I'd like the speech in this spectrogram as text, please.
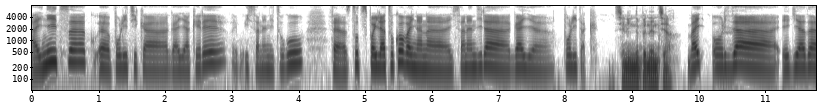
hainitz, uh, politika gaiak ere, izanen ditugu. Ez dut spoilatuko, baina uh, izanen dira gai politak. Zien independentzia? Bai, hori da egia da,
